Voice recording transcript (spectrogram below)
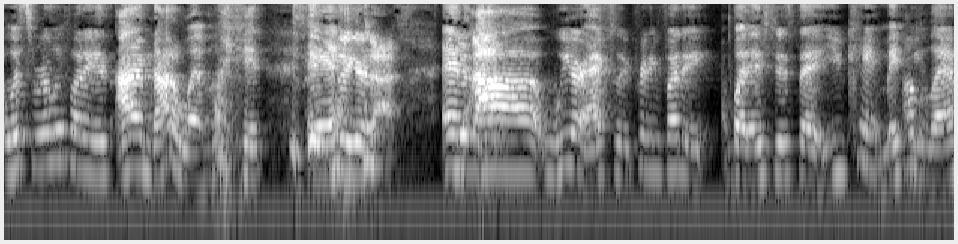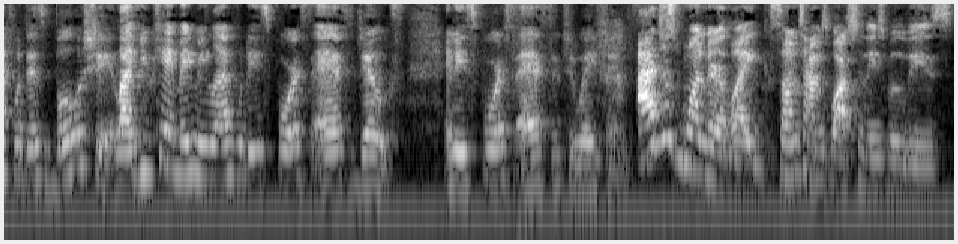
What's really funny is I am not a wet blanket. And, no, you're not. And You're not. uh, we are actually pretty funny, but it's just that you can't make me Oh. laugh with this bullshit. Like you can't make me laugh with these forced ass jokes and these forced ass situations. I just wonder, like, sometimes watching these movies,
